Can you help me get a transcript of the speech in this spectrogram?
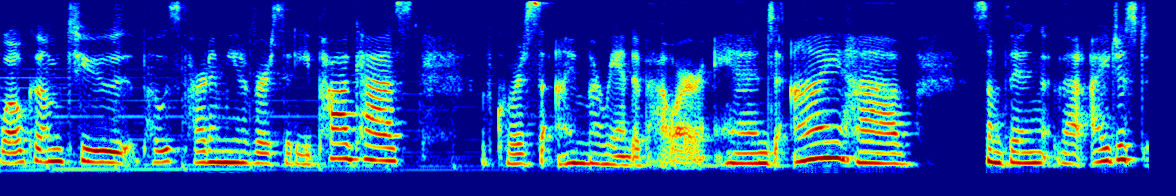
welcome to Postpartum University podcast. Of course, I'm Miranda Bauer, and I have something that I just,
